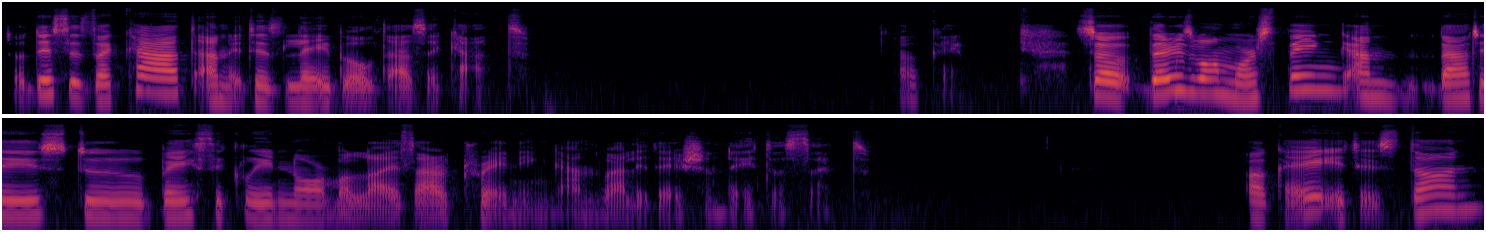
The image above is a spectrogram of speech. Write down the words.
So this is a cat and it is labeled as a cat. Okay. So there is one more thing and that is to basically normalize our training and validation data set. Okay, it is done.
